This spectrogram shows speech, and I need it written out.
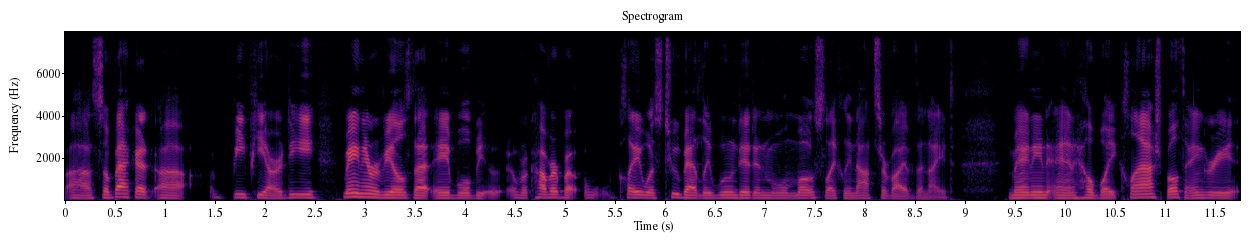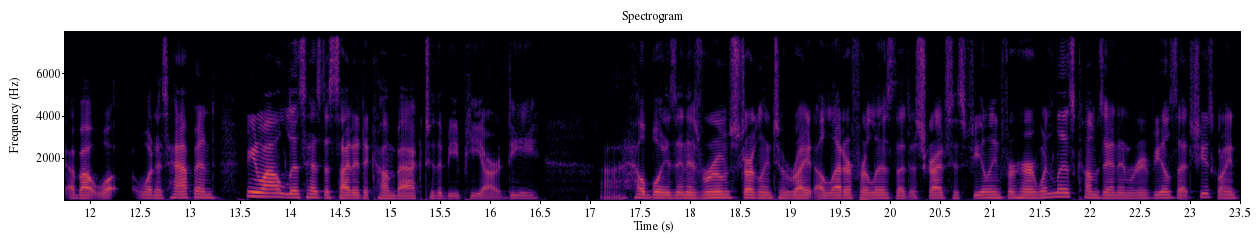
Uh, so back at uh, BPRD, Manning reveals that Abe will be recovered, but Clay was too badly wounded and will most likely not survive the night. Manning and Hellboy clash, both angry about what what has happened. Meanwhile, Liz has decided to come back to the BPRD. Uh, Hellboy is in his room struggling to write a letter for Liz that describes his feeling for her when Liz comes in and reveals that she's going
